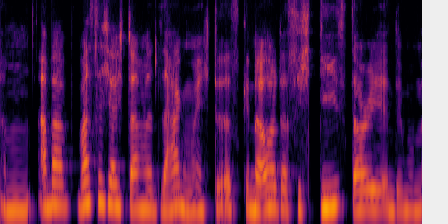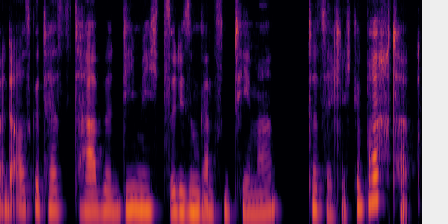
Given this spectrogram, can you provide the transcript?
Ähm, aber was ich euch damit sagen möchte, ist genau, dass ich die Story in dem Moment ausgetestet habe, die mich zu diesem ganzen Thema tatsächlich gebracht hat.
